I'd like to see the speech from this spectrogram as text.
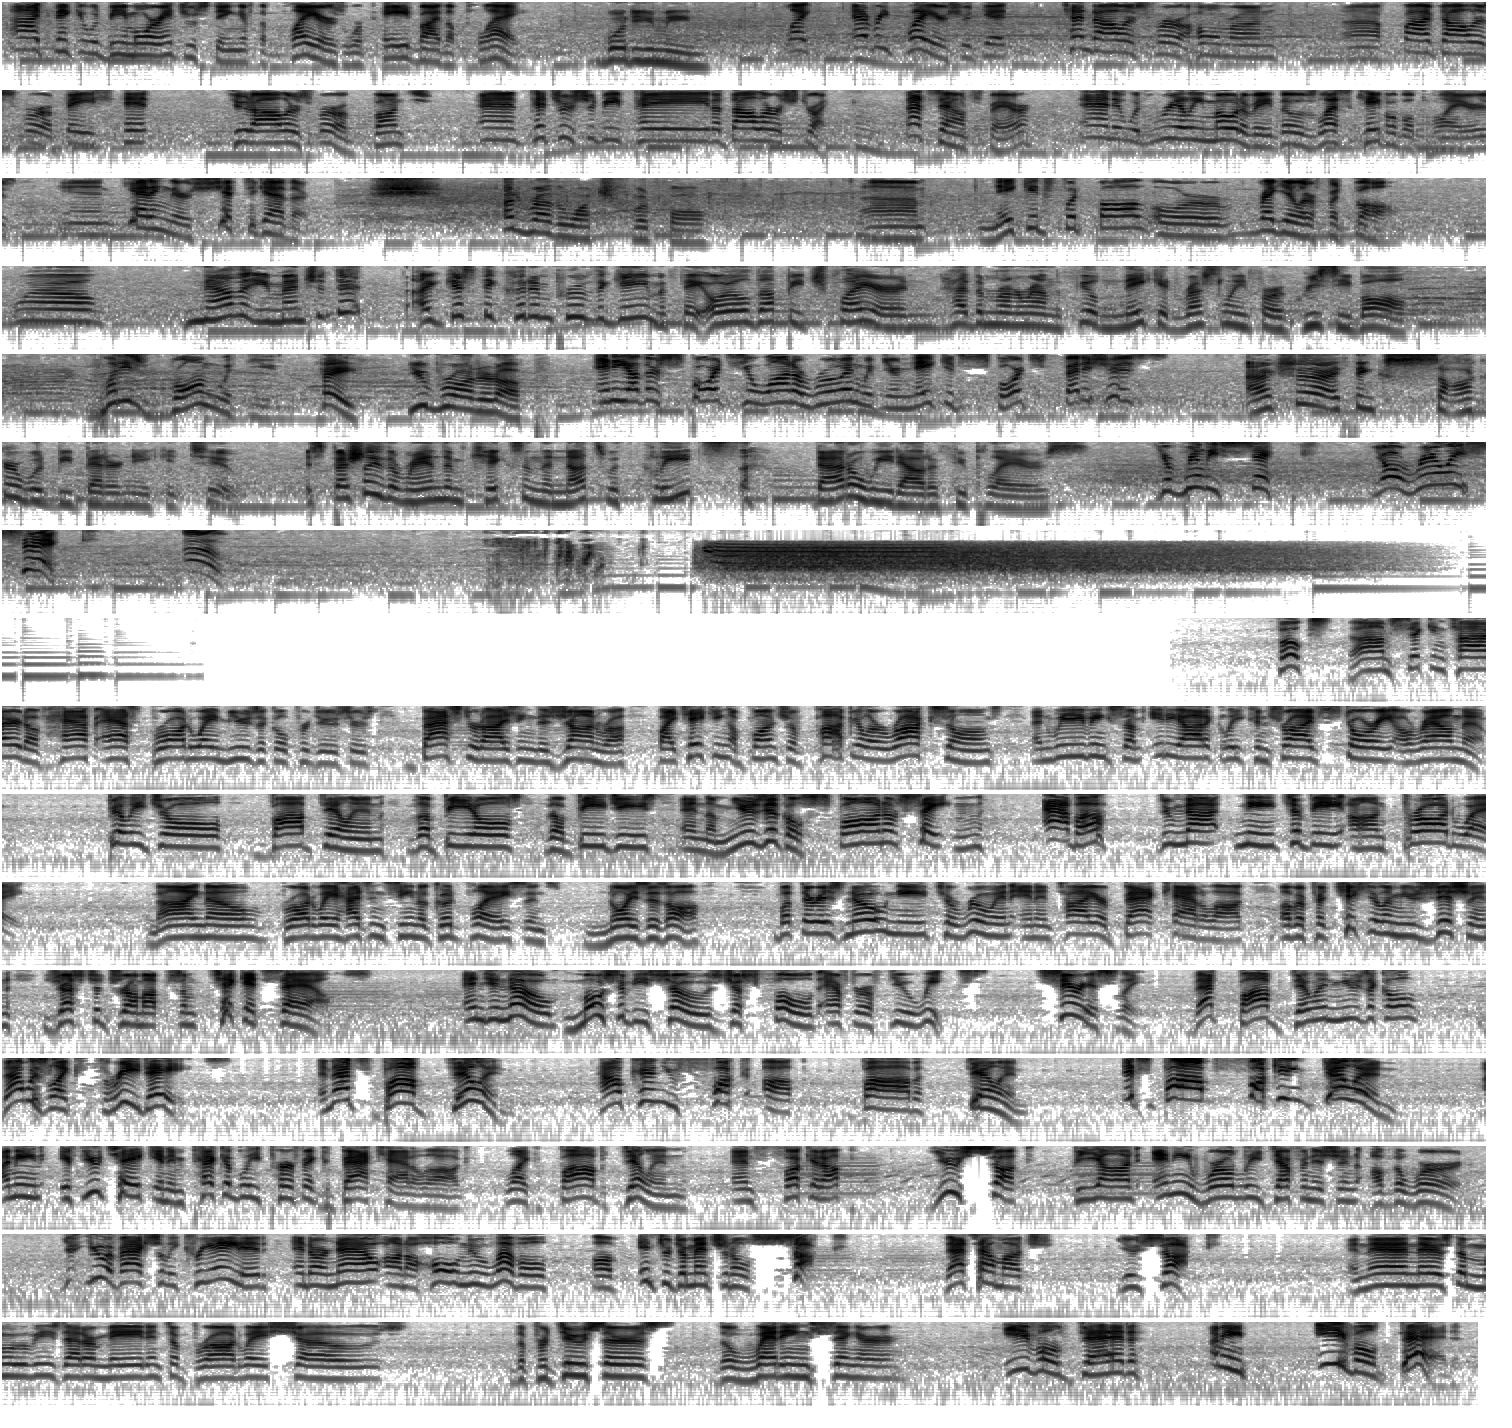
I think it would be more interesting if the players were paid by the play. What do you mean? Like, every player should get $10 for a home run, uh, $5 for a base hit, $2 for a bunch, and pitchers should be paid a dollar a strike. That sounds fair, and it would really motivate those less capable players in getting their shit together. Shh. I'd rather watch football. Um, naked football or regular football? Well, now that you mentioned it, I guess they could improve the game if they oiled up each player and had them run around the field naked wrestling for a greasy ball. What is wrong with you? Hey, you brought it up. Any other sports you want to ruin with your naked sports fetishes? Actually, I think soccer would be better naked too. Especially the random kicks in the nuts with cleats. That'll weed out a few players. You're really sick. You're really sick. Folks, I'm sick and tired of half-assed Broadway musical producers bastardizing the genre by taking a bunch of popular rock songs and weaving some idiotically contrived story around them. Billy Joel, Bob Dylan, the Beatles, the Bee Gees, and the musical spawn of Satan, ABBA, do not need to be on Broadway. I know, Broadway hasn't seen a good play since Noises Off, but there is no need to ruin an entire back catalog of a particular musician just to drum up some ticket sales. And you know, most of these shows just fold after a few weeks. Seriously, that Bob Dylan musical? That was like three days. And that's Bob Dylan. How can you fuck up Bob Dylan? It's Bob fucking Dylan! I mean, if you take an impeccably perfect back catalog like Bob Dylan and fuck it up, you suck beyond any worldly definition of the word. Y- you have actually created and are now on a whole new level of interdimensional suck. That's how much you suck. And then there's the movies that are made into Broadway shows, the producers, the wedding singer, Evil Dead. I mean, Evil Dead.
